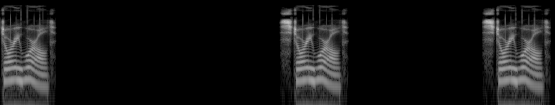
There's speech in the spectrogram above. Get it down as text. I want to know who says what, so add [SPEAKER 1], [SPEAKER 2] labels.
[SPEAKER 1] Story World. Story World. Story World.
